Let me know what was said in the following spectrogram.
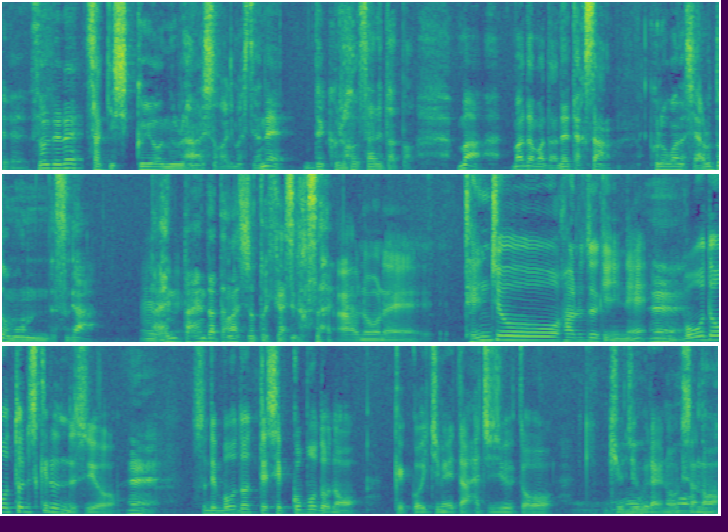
えーそれでね、さっき漆喰を塗る話とかありましたよね、で、苦労されたと、まあ、まだまだね、たくさん苦労話あると思うんですが、大変,、ええ大変だった話、ちょっと聞かせてください。あのね天井を張るときにね、ええ。ボードを取り付けるんですよ。えそれでボードって石膏ボードの結構1メーター80と90ぐらいの大きさおの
